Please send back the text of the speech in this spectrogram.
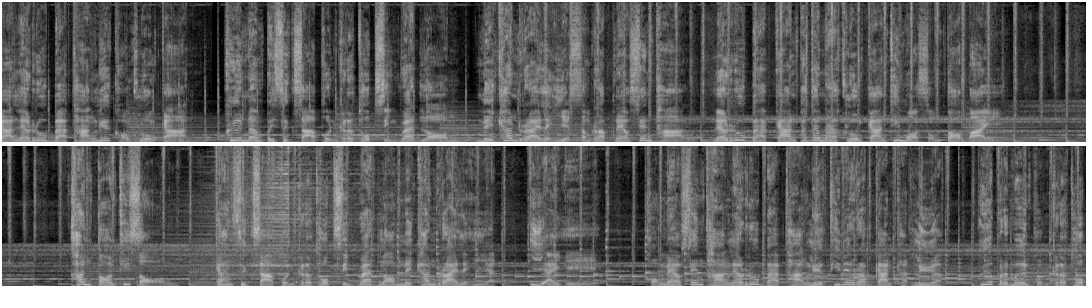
การและรูปแบบทางเลือกของโครงการ เพื่อนำไปศึกษาผลกระทบสิ่งแวดล้อม ในขั้นรายละเอียดสำหรับแนวเส้นทาง และรูปแบบการพัฒนาโครงการที่เหมาะสมต่อไป ขั้นตอนที่ 2 การศึกษาผลกระทบสิ่งแวดล้อมในขั้นรายละเอียด EIA ของแนวเส้นทางและรูปแบบทางเลือกที่ได้รับการคัดเลือก เพื่อประเมินผลกระทบ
